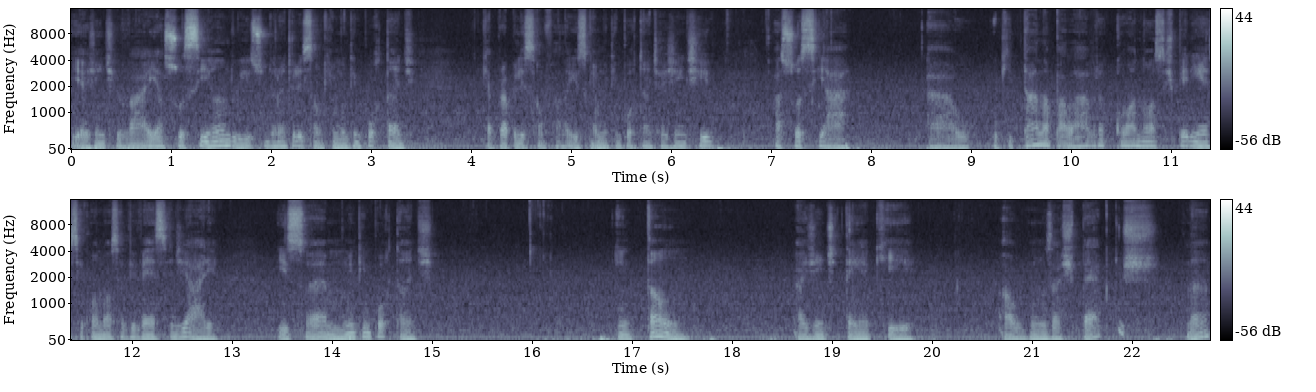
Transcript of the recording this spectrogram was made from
E a gente vai associando isso durante a lição, que é muito importante. Que a própria lição fala isso, que é muito importante a gente associar ah, o, o que está na palavra com a nossa experiência, com a nossa vivência diária. Isso é muito importante. Então, a gente tem aqui alguns aspectos, né?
